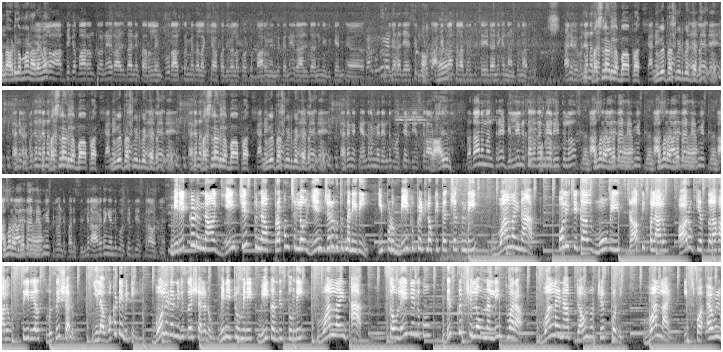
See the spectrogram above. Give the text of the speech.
ఏమన్నా అడుగమ్మా నారాయణ. ఆర్థిక భారంతోనే రాజధాని తరలింపు రాష్ట్రం మీద లక్ష పదివేల కోట్ల భారం ఎందుకని రాజధానిని విభజన చేసి అన్ని ప్రాంతాలు అభివృద్ధి చేయడానికి అని అంటున్నారు. కానీ విభజన ప్రశ్న అడుగబ్బా నువ్వే ప్రెస్ మీట్ పెట్టాట. ప్రశ్న అడుగబ్బా నువ్వే ప్రెస్ మీట్ పెట్టాట. ప్రశ్న అడుగబ్బా నువ్వే ప్రెస్ మీట్ పెట్టాట. కేంద్రం మీద ఎందుకు ఒత్తిడి తీసుకురావడం రాజు- ప్రధానమంత్రి ఢిల్లీని తలదన్నే రీతిలో? నిర్మిస్తున్నటువంటి పరిస్థితి. మీరు ఆ విధంగా ఎందుకు ఒత్తిడి తీసుకురావట్లేదు? మీరెక్కడున్నా ఏం చేస్తున్నా ప్రపంచంలో ఏం జరుగుతుందనేది ఇప్పుడు మీ గుప్పెట్లోకి తెచ్చేసింది one line app. Political movies రాశి ఫలాలు ఆరోగ్య సలహాలు సీరియల్స్ విశేషాలు. ఇలా ఒకటేమిటి? బోలెడన్ని విశేషాలను మినిట్ టు మినిట్ మీకు అందిస్తుంది one line app. So late ఎందుకు? డిస్క్రిప్షన్లో ఉన్న లింక్ ద్వారా వన్ లైన్ యాప్ డౌన్లోడ్ చేసుకోండి. One line it's for every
